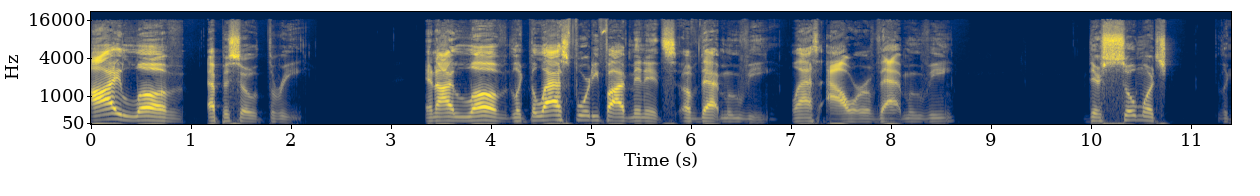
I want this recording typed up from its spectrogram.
I love episode three. And I love like the last 45 minutes of that movie, last hour of that movie there's so much the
